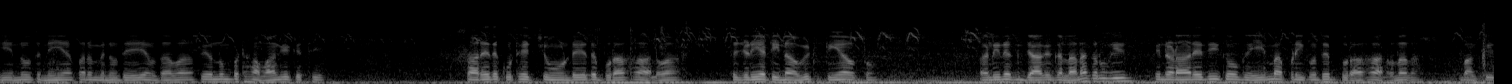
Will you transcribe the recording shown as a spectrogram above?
ਇਹਨੂੰ ਤੇ ਨਹੀਂ ਆ ਪਰ ਮੈਨੂੰ ਤੇ ਇਹ ਆਉਂਦਾ ਵਾ ਵੀ ਉਹਨੂੰ ਬਿਠਾਵਾਂਗੇ ਕਿੱਥੇ? ਸਾਰੇ ਤੇ ਕੋਠੇ ਚੋਂਡੇ ਤੇ ਬੁਰਾ ਹਾਲ ਵਾ ਤੇ ਜਿਹੜੀਆਂ ਟੀਨਾਂ ਉਹ ਵੀ ਟੁੱਟੀਆਂ ਉਤੋਂ। ਅਗਲੀ ਨੇ ਜਾ ਕੇ ਗੱਲਾਂ ਨਾ ਕਰੂਗੀ ਕਿ ਨਣਾਰੇ ਦੀ ਕੋ ਗਈ ਮੈਂ ਆਪਣੀ ਕੋ ਤੇ ਬੁਰਾ ਹਾਲ ਉਹਨਾਂ ਦਾ। ਬਾਕੀ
